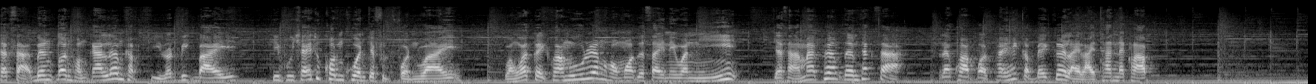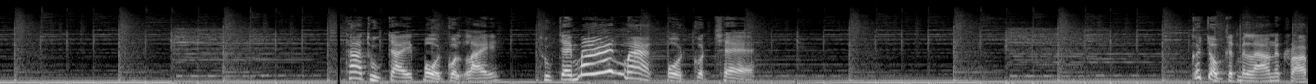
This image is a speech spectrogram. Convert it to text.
ทักษะเบื้องต้นของการเริ่มขับขี่รถบิ๊กไบค์ที่ผู้ใช้ทุกคนควรจะฝึกฝนไว้ หวังว่าเกร็ดความรู้เรื่องของมอเตอร์ไซค์ในวันนี้ จะสามารถเพิ่มเติมทักษะ และความปลอดภัยให้กับไบเกอร์หลาย ๆ ท่านนะครับถ้าถูกใจโปรดกดไลค์ ถูกใจมากมากๆโปรดกดแชร์ ก็จบกันไปแล้วนะครับ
